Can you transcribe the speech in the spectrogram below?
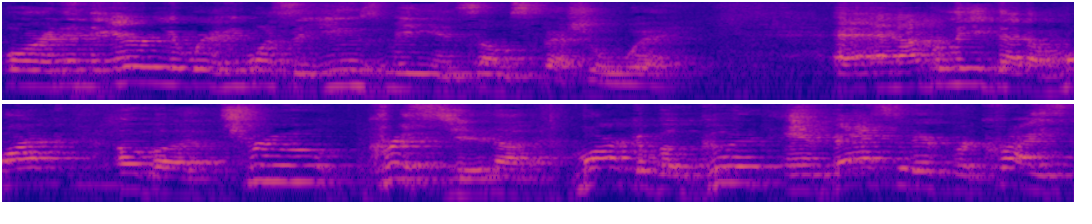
or in the area where He wants to use me in some special way. And I believe that a mark of a true Christian, a mark of a good ambassador for Christ,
